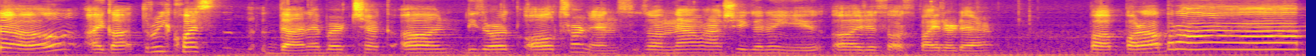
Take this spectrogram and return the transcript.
So, I got three quests done. I better check. Oh, these are all turn-ins. So now I'm actually gonna use... Oh, I just saw a spider there. Ba -ba -da -ba -da!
